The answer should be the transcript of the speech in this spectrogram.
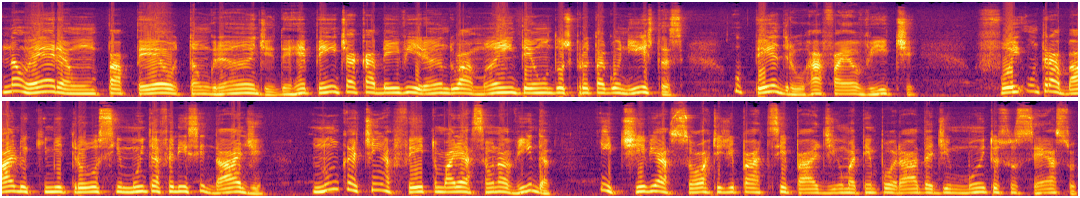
Não era um papel tão grande, de repente acabei virando a mãe de um dos protagonistas, o Pedro Rafael Witt. Foi um trabalho que me trouxe muita felicidade. Nunca tinha feito malhação na vida e tive a sorte de participar de uma temporada de muito sucesso.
